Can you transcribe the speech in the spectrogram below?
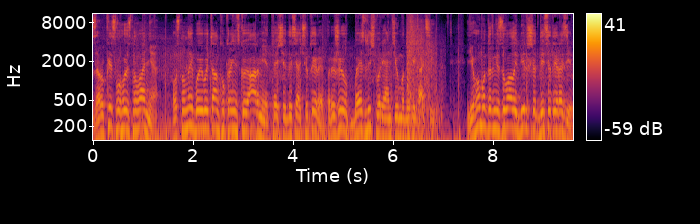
За роки свого існування основний бойовий танк української армії Т-64 пережив безліч варіантів модифікацій. Його модернізували більше 10 разів.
